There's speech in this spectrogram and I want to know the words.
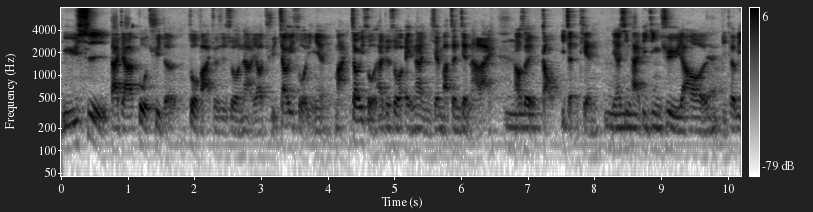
于是大家过去的做法就是说，那要去交易所里面买。交易所他就说，哎，那你先把证件拿来，然后所以搞一整天，你要新台币进去，然后比特币、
